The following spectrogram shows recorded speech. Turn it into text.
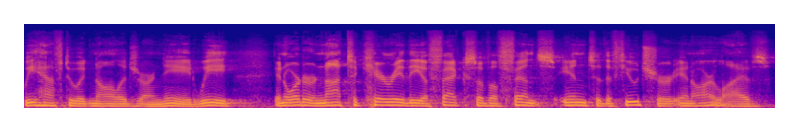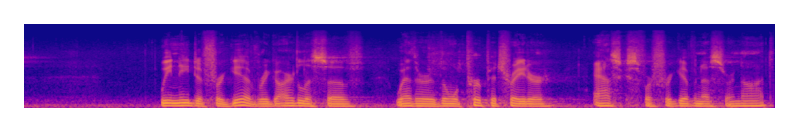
we have to acknowledge our need. We, in order not to carry the effects of offense into the future in our lives, we need to forgive regardless of whether the perpetrator asks for forgiveness or not.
